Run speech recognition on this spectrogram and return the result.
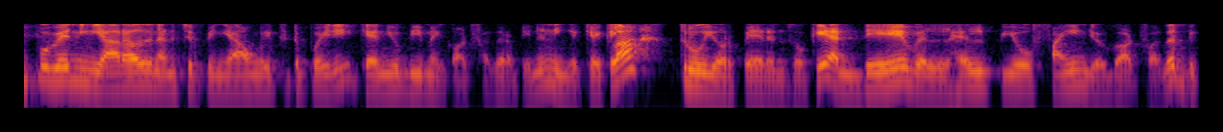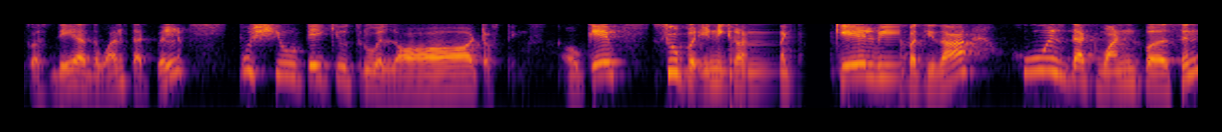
இப்போவே நீங்க யாராவது நினைச்சிருப்பீங்க அவங்க கிட்ட போய் can you be my godfather அப்படின்னு நீங்க கேட்கலாம் through your parents okay and they will help you find your godfather because they are the ones that will push you take you through a lot of things okay super இன்னைக்கான கேள்வி பத்தி தான் who is that one person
